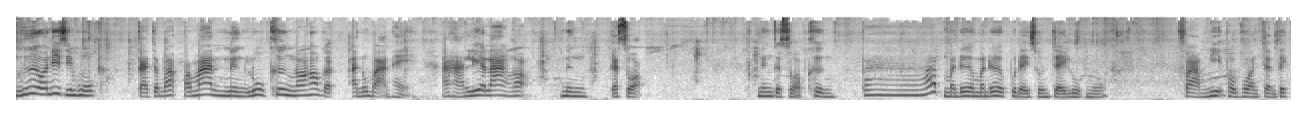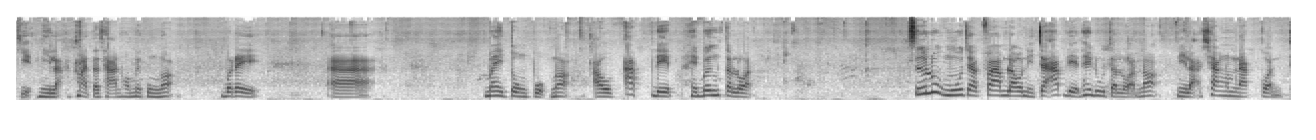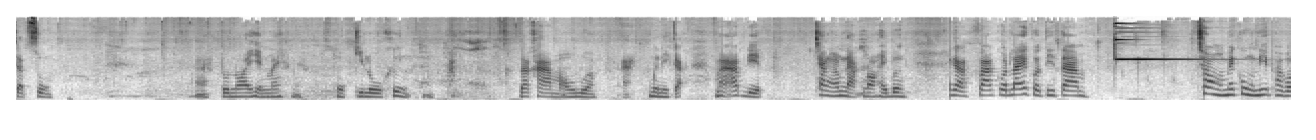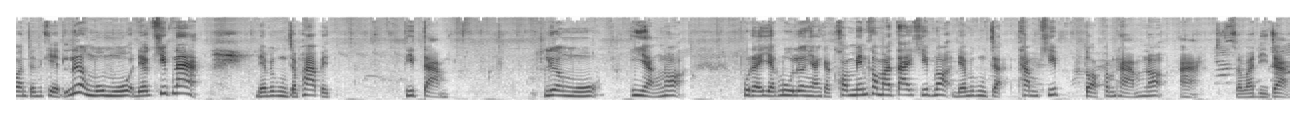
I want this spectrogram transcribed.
มือวันที่สิบหกก็จะมาประมาณหนึ่งลูกครึ่งเนาะเท่ากับอนุบาลให้อาหารเลี่ยร่างเนาะหนึ่งกระสอบหนึ่งกระสอบครึ่งป้าดมาเด้อมาเด้อผู้ใดสนใจลูกหมูฟาร์มนี้พอพรจันทเกียรตินี่ละมาตรฐานของแม่กรุงเนาะบ่ได้อ่าไม่ตรงปกเนาะเอาอัปเดตให้เบิ่งตลอด ซื้อลูกหมูจากฟาร์มเราเนี่จะอัปเดตให้ดูตลอดเนาะนี่แหละช่างน้ำหนักก่อนจัดส่งอะตัวน้อยเห็นไหมเนี่ยหกกิโลครึ่งราคาเมารวมอะมื้อนี้กะมาอัปเดตช่างน้ำหนักเนาะให้เบิ่งนี่ก็ฝากกดไลค์กดติดตาม ช่องแม่กุ้งนิพาพรจันเกตเรื่องหมูหมูเดี๋ยวคลิปหน้า เดี๋ยวแม่กุ้งจะพาไปติดตาม เรื่องหมูอีหยังเนาะผู้ใดอยากรู้เรื่องหยังกับคอมเมนต์เข้ามาใต้คลิปเนาะเดี๋ยวแม่กุ้งจะทำคลิปตอบคำถามเนาะอะสวัสดีจ้า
